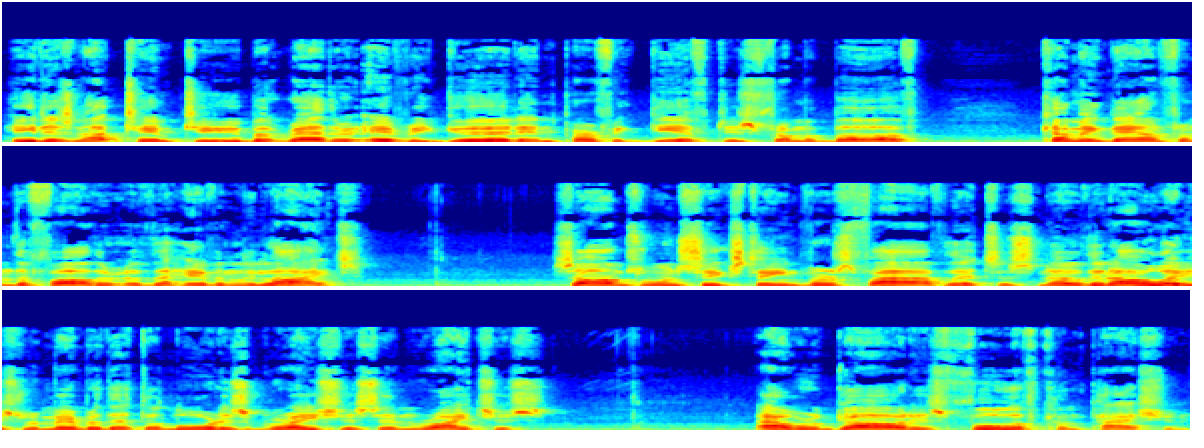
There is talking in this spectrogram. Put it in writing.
He does not tempt you, but rather every good and perfect gift is from above, coming down from the Father of the heavenly lights Psalms 116, verse 5 lets us know that always remember that the Lord is gracious and righteous. Our God is full of compassion.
